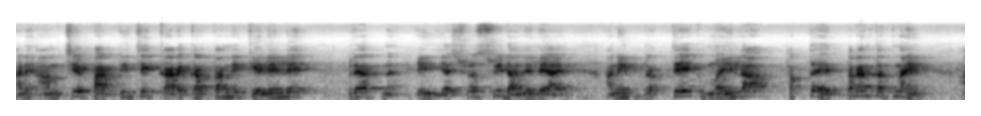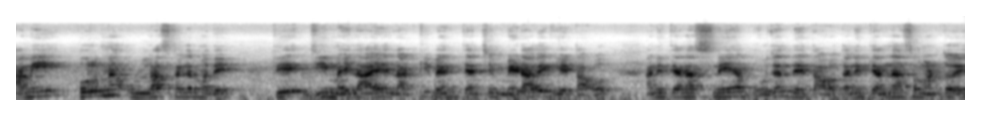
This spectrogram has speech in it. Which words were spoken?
आणि आमचे पार्टीचे कार्यकर्त्यांनी केलेले प्रयत्न हे यशस्वी झालेले आहे. आणि प्रत्येक महिला फक्त हेतपर्यंतच नाही आम्ही पूर्ण उल्हासनगरमध्ये ते जी महिला आहे लाडकी बहीण त्यांचे मेळावे घेत आहोत आणि त्यांना स्नेह भोजन देत आहोत आणि त्यांना असं म्हणतोय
